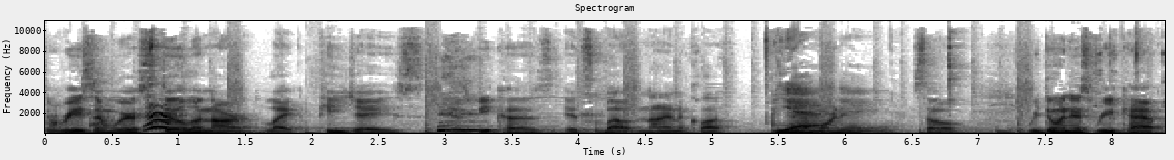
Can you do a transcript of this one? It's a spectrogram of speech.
the reason we're still in our like PJs is because it's about nine o'clock in the morning. yeah, yeah. So we're doing this recap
